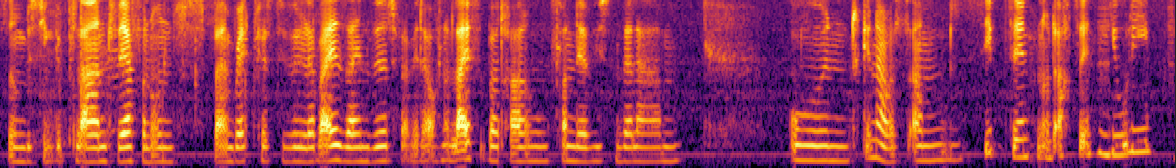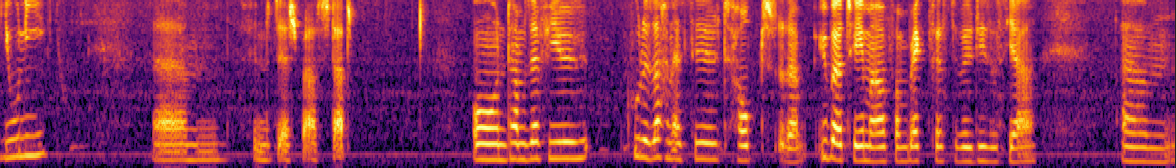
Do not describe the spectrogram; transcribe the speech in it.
so ein bisschen geplant, wer von uns beim Break Festival dabei sein wird, weil wir da auch eine Live-Übertragung von der Wüstenwelle haben. Und genau, es ist am 17. und 18. Juli, Juni ähm, findet der Spaß statt. Und haben sehr viel coole Sachen erzählt. Haupt- oder Überthema vom Break Festival dieses Jahr ähm,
